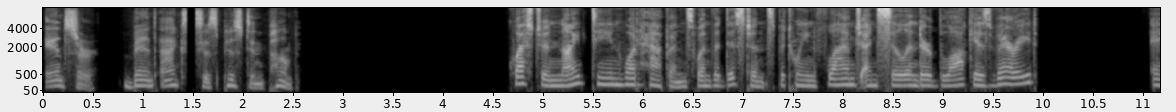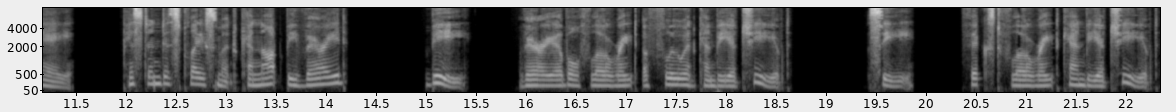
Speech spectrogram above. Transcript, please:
Answer, bent axis piston pump. Question 19 What happens when the distance between flange and cylinder block is varied? A. Piston displacement cannot be varied. B. Variable flow rate of fluid can be achieved. C. Fixed flow rate can be achieved.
